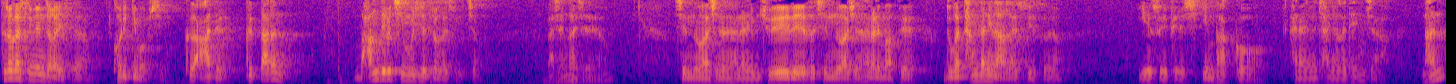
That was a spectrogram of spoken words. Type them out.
들어갈 수 있는 자가 있어요. 거리낌 없이. 그 아들, 그 딸은 마음대로 집무실에 들어갈 수 있죠. 마찬가지예요. 진노하시는 하나님, 죄에 대해서 진노하시는 하나님 앞에 누가 당당히 나아갈 수 있어요? 예수의 피를 씻김 받고 하나님의 자녀가 된 자만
